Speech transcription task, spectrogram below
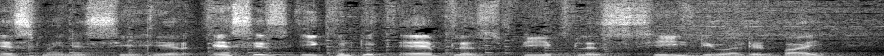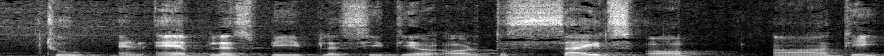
S minus C here S is equal to A plus B plus C divided by two and A plus B plus C there are the sides of uh, the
